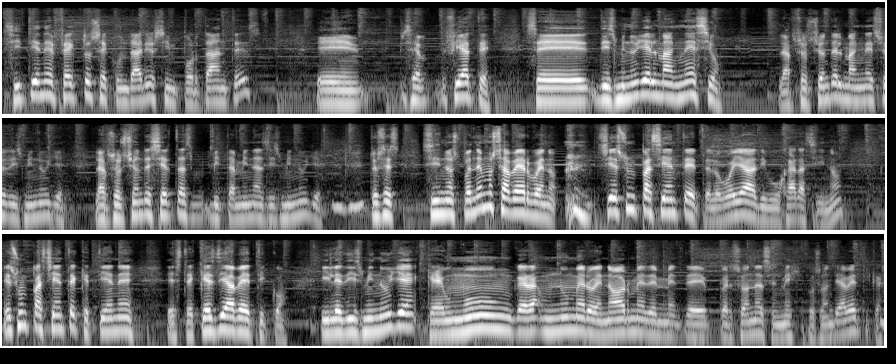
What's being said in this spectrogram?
sí tiene efectos secundarios importantes. Eh, fíjate, se disminuye el magnesio, la absorción del magnesio disminuye, la absorción de ciertas vitaminas disminuye. Entonces, si nos ponemos a ver, bueno, si es un paciente, te lo voy a dibujar así, ¿no? Es un paciente que tiene, este, que es diabético y le disminuye, que un, un, número enorme de, personas en México son diabéticas,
